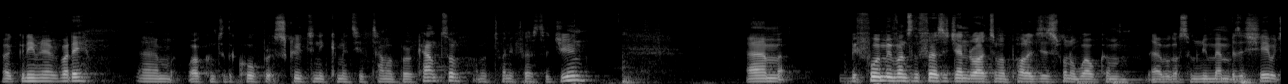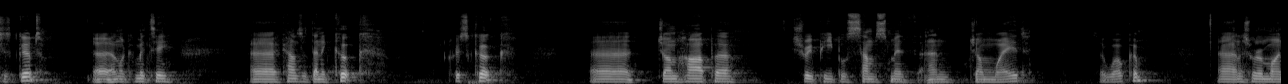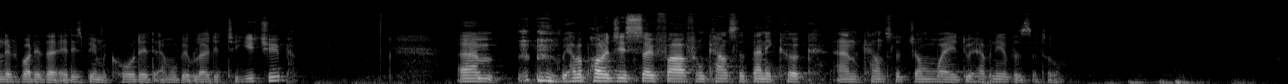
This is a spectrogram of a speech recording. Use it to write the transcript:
Right, good evening everybody. Um, welcome to the Corporate Scrutiny Committee of Tamworth Borough Council on the 21st of June. Um, before we move on to the first agenda item, apologies, just want to welcome, uh, we've got some new members this year, which is good, uh, on the committee. Uh, Councillor Danny Cook, Chris Cook, uh, John Harper, Shree Peoples, Sam Smith and John Wade. So welcome. Uh, and I just want to remind everybody that it is being recorded and will be uploaded to YouTube. Um, we have apologies so far from Councillor Danny Cook and Councillor John Wade. Do we have any others at all?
